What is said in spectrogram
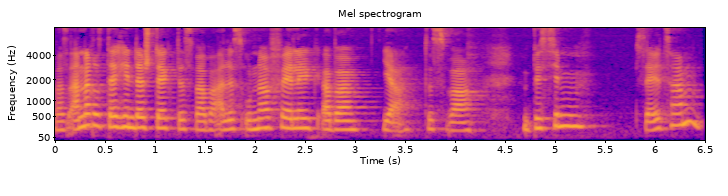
was anderes dahinter steckt. Das war aber alles unauffällig. Aber ja, das war ein bisschen seltsam.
